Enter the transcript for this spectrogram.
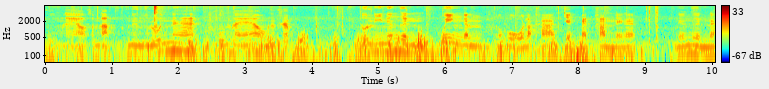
คุ้มแล้วสำหรับหนึ่งรุ่นนะฮะคุ้มแล้วนะครับรุ่นนี้เนื้อเงินวิ่งกันโอ้โหราคาเจ็ดแปดพันเลยนะเนื้อเงินนะ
